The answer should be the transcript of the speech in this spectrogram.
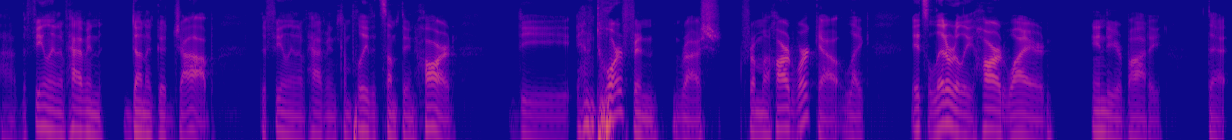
uh, the feeling of having done a good job, the feeling of having completed something hard, the endorphin rush from a hard workout, like it's literally hardwired into your body that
